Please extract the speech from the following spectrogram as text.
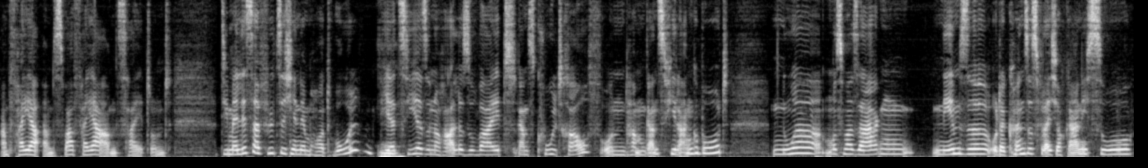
am Feierabend, es war Feierabendzeit und die Melissa fühlt sich in dem Hort wohl. Die Erzieher sind auch alle soweit ganz cool drauf und haben ganz viel Angebot. Nur muss man sagen, nehmen sie oder können sie es vielleicht auch gar nicht so,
